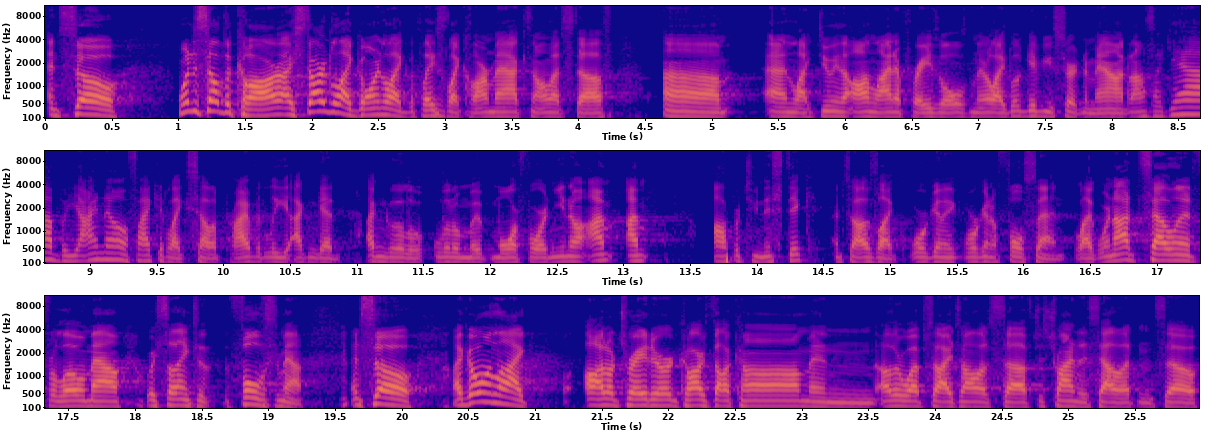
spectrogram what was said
And so when to sell the car, I started like going to like the places like CarMax and all that stuff. Um, and like doing the online appraisals, and they're like, they'll give you a certain amount. And I was like, yeah, but I know if I could like sell it privately, I can get I can get a little, little bit more for it. And you know, I'm I'm opportunistic, and so I was like, we're gonna we're gonna full send. Like we're not selling it for low amount, we're selling to the fullest amount. And so I go on like Auto Trader and Cars.com and other websites and all that stuff, just trying to sell it. And so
